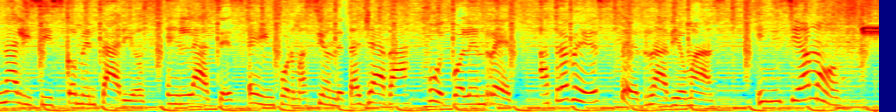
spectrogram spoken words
Análisis, comentarios, enlaces e información detallada. Fútbol en red a través de Radio Más. Iniciamos.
